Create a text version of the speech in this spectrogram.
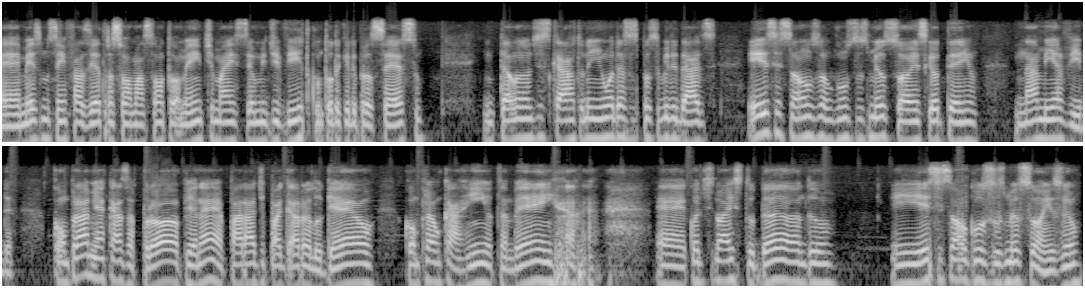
é, mesmo sem fazer a transformação atualmente, mas eu me divirto com todo aquele processo. Então eu não descarto nenhuma dessas possibilidades. Esses são alguns dos meus sonhos que eu tenho na minha vida. Comprar minha casa própria, né? Parar de pagar o aluguel, comprar um carrinho também, é, continuar estudando. E esses são alguns dos meus sonhos, viu?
